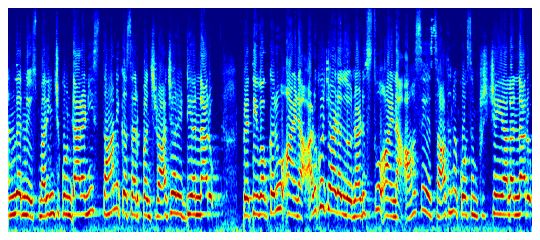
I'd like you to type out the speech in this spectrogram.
అందరినీ స్మరించుకుంటారని స్థానిక సర్పంచ్ రాజారెడ్డి అన్నారు. ప్రతి ఒక్కరూ ఆయన అడుగుజాడల్లో నడుస్తూ ఆయన ఆశయ సాధన కోసం కృషి చేయాలన్నారు.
